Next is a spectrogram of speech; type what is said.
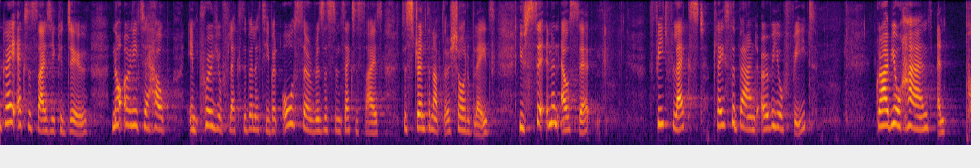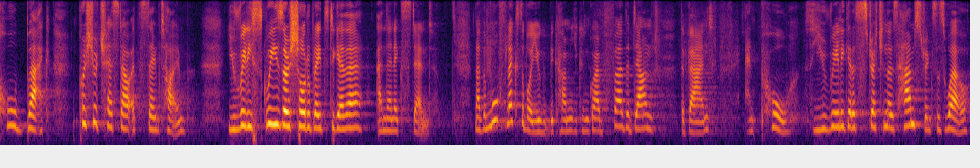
great exercise you could do, not only to help improve your flexibility, but also resistance exercise to strengthen up those shoulder blades. You sit in an L-sit, feet flexed, place the band over your feet, grab your hands and pull back. Push your chest out at the same time. You really squeeze those shoulder blades together and then extend. Now, the more flexible you become, you can grab further down the band and pull. So you really get a stretch in those hamstrings as well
